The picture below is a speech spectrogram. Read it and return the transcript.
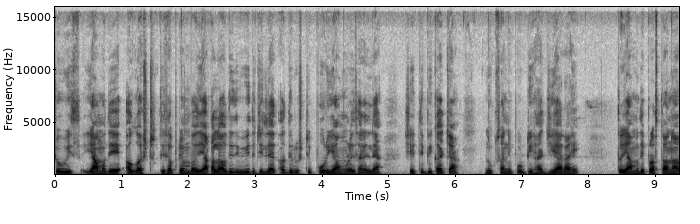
चोवीस यामध्ये ऑगस्ट ते सप्टेंबर या कालावधीत विविध जिल्ह्यात अतिवृष्टी पूर यामुळे झालेल्या शेती पिकाच्या नुकसानीपोटी हा जी आर आहे. तर यामध्ये प्रस्तावना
